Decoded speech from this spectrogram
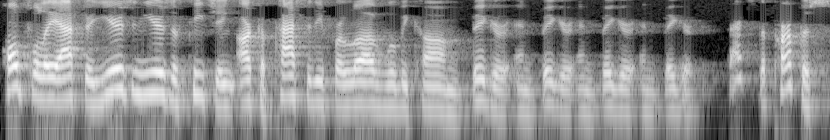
Hopefully, after years and years of teaching, our capacity for love will become bigger and bigger and bigger and bigger. That's the purpose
